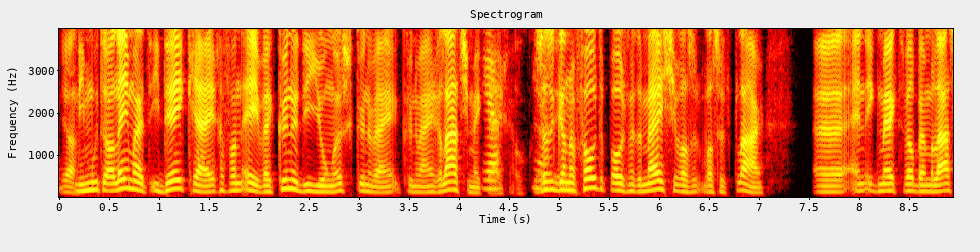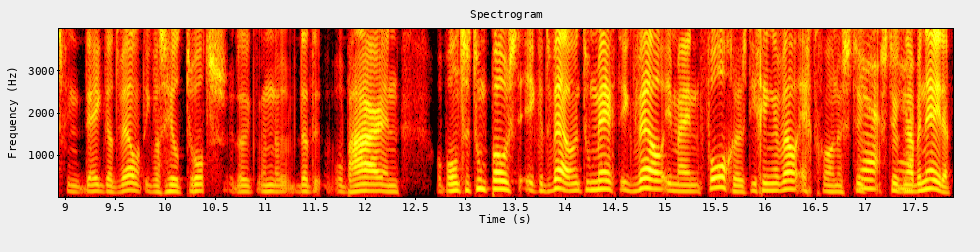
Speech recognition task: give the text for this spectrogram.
Ja. Die moeten alleen maar het idee krijgen van... hé, wij kunnen die jongens, kunnen wij, kunnen wij een relatie mee krijgen. Dus als ik dan een foto post met een meisje, was het, was het klaar. Eh, en ik merkte wel bij mijn laatste vriend, deed ik dat wel. Want ik was heel trots dat ik, dat, op haar en op ons. En toen postte ik het wel. En toen merkte ik wel in mijn volgers, die gingen wel echt gewoon een stuk, Ja, stuk ja. naar beneden.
